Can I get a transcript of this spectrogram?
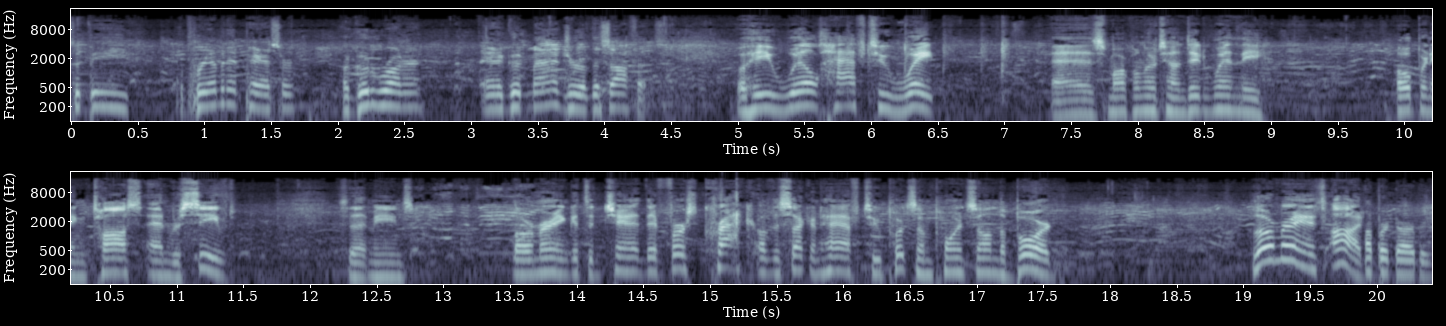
to be a preeminent passer, a good runner, and a good manager of this offense. Well, he will have to wait, as Marple Newtown did win the opening toss and received. So that means Lower Merion gets a chance, their first crack of the second half to put some points on the board. Lower Merion, it's odd. Upper Darby.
